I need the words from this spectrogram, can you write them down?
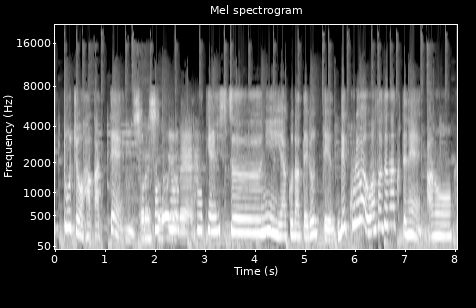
血糖値を測って、うん。それすごいよね。の検出に役立てるっていう。で、これは噂じゃなくてね、あのー、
